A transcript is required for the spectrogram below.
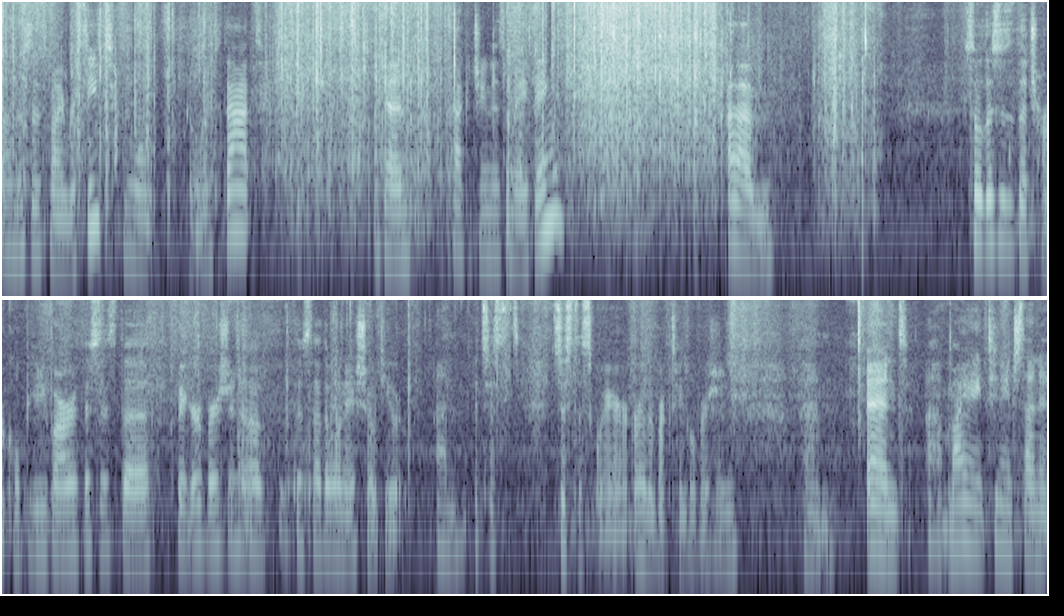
Um, this is my receipt. We won't go into that. Again, packaging is amazing. Um, so this is the charcoal beauty bar. This is the bigger version of this other one I showed you. Um, it's just it's just the square or the rectangle version. Um, and uh, my teenage son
